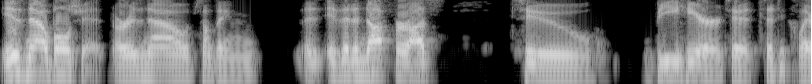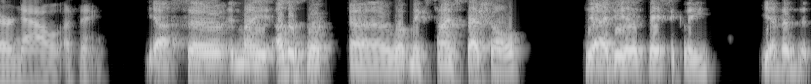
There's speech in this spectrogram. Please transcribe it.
is now bullshit or is now something, is it enough for us to be here to, to declare now a thing? Yeah. So in my other book, uh, What Makes Time Special, the idea is basically, yeah, the,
